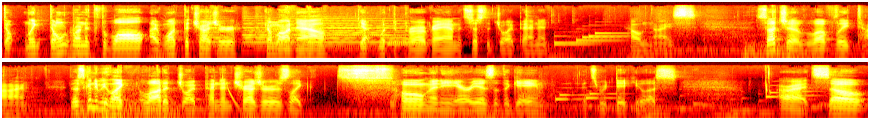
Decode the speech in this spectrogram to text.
don't. Link, don't run into the wall. I want the treasure. Come on now, get with the program. It's just a joy pendant. How nice. Such a lovely time. There's gonna be like a lot of joy pendant treasures, like so many areas of the game. It's ridiculous. Alright, so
